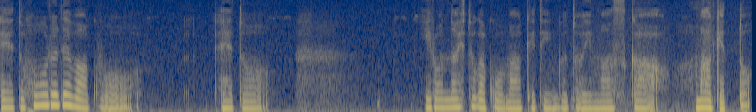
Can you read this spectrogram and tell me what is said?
え、ー、とホールではこうえっ、ー、といろんな人がこうマーケティングといいますかマーケット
